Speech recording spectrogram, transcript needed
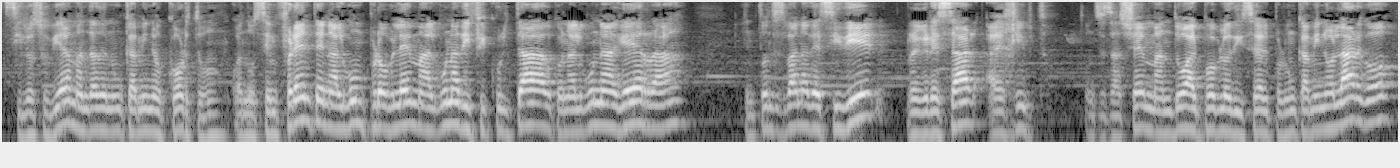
si los hubiera mandado en un camino corto, cuando se enfrenten a algún problema, alguna dificultad, con alguna guerra, entonces van a decidir regresar a Egipto. Entonces Hashem mandó al pueblo de Israel por un camino largo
